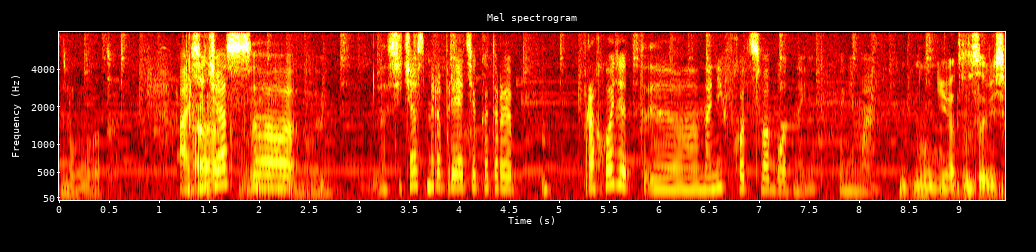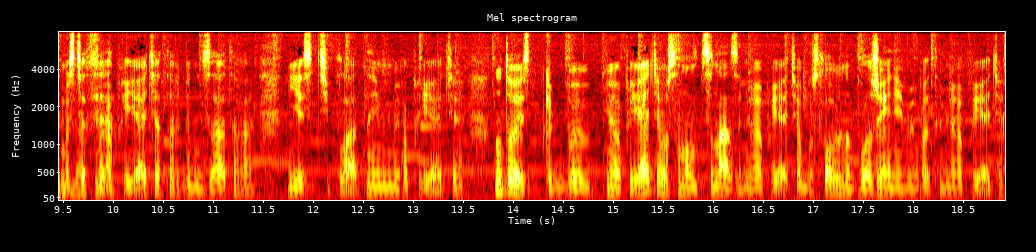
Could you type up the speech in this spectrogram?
Вот. А А, сейчас, э, сейчас мероприятия, которые проходят, э, на них вход свободный, я так понимаю. Ну нет, в зависимости от мероприятия, от организатора. Есть и платные мероприятия. Ну, то есть, как бы мероприятие, в основном цена за мероприятие обусловлена вложениями в это мероприятие.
